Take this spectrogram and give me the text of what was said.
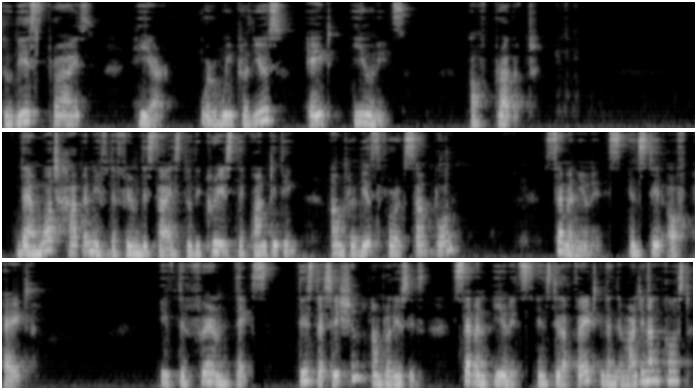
to this price here, where we produce 8 units of product. Then what happens if the firm decides to decrease the quantity and produce, for example, 7 units instead of 8? If the firm takes this decision and produces 7 units instead of 8, then the marginal cost,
